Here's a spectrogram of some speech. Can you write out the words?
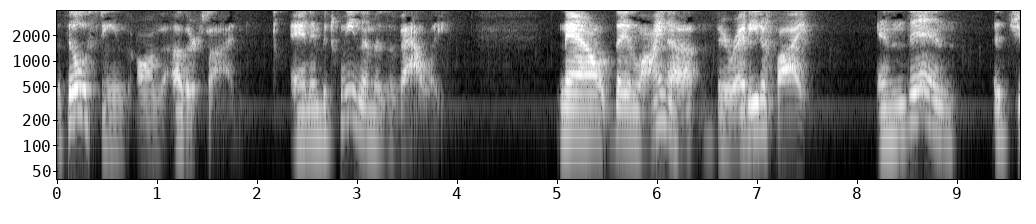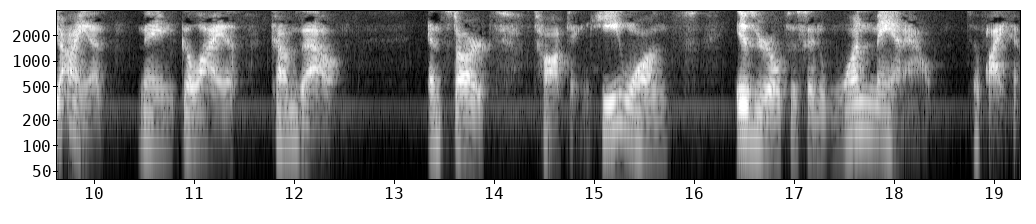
the Philistines on the other side. And in between them is a valley. Now they line up, they're ready to fight, and then a giant named Goliath comes out and starts taunting. He wants Israel to send one man out to fight him.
